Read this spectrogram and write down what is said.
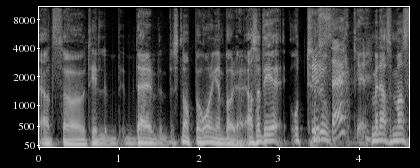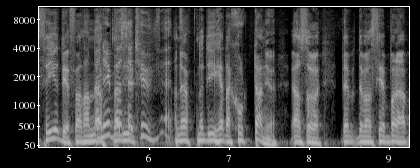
alltså, till där snoppehåringen börjar. Alltså det är otroligt. Är du säker? Men alltså man ser ju det för att han, ju bara öppnade sett huvudet. han öppnade ju hela skjortan ju. Alltså, där, där man ser bara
